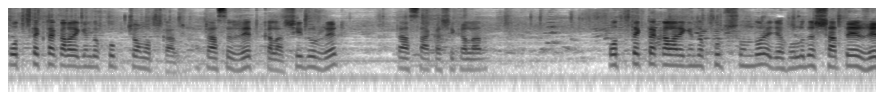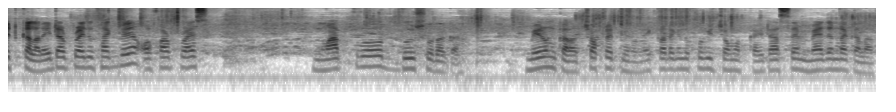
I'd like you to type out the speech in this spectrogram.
প্রত্যেকটা কালার কিন্তু খুব চমৎকার। এটা আছে রেড কালার সিঁদুর রেড এটা আছে আকাশি কালার প্রত্যেকটা কালারে কিন্তু খুব সুন্দর। এই যে হলুদের সাথে রেড কালার এটার প্রাইসও থাকবে অফার প্রাইস মাত্র দুইশো টাকা। মেরুন কালার চকলেট মেরুন, এই কালারটা কিন্তু খুবই চমৎকার। এটা আছে ম্যাজেন্ডা কালার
